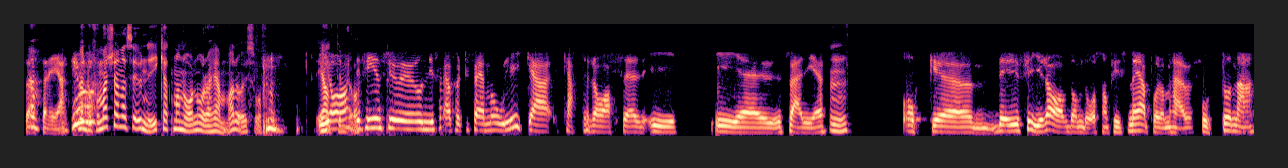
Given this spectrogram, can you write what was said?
så att säga. Men då får man känna sig unik att man har några hemma då i så fall. Det Ja, det finns ju ungefär 45 olika kattraser i, i eh, Sverige. Mm. Och eh, det är ju fyra av dem då som finns med på de här fotona.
